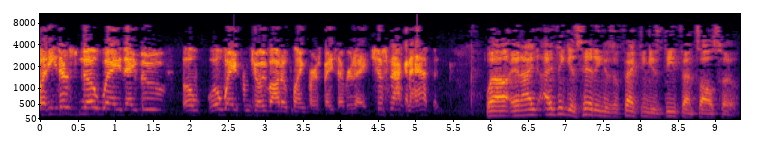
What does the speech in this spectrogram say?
but he, there's no way they move away from Joey Votto playing first base every day. It's just not going to happen. Well, and I, I think his hitting is affecting his defense also.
